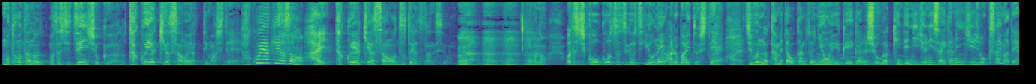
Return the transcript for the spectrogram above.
もともとあの私前職あのたこ焼き屋さんをやってまして、たこ焼き屋さん？はいたこ焼き屋さんをずっとやってたんですよ。ええええええあの私高校卒業して4年アルバイトして、はい。自分の貯めたお金と日本行方会の奨学金で22歳から26歳まで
